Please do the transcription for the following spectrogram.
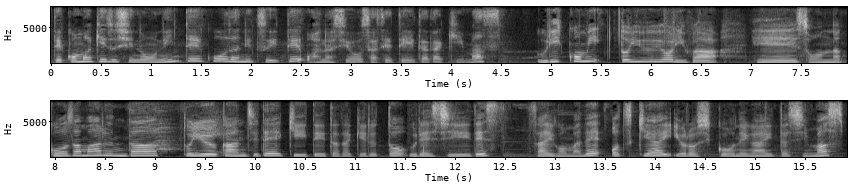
デコ巻き寿司の認定講座についてお話をさせていただきます。売り込みというよりはへえそんな講座もあるんだという感じで聞いていただけると嬉しいです。最後までお付き合いよろしくお願いいたします。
